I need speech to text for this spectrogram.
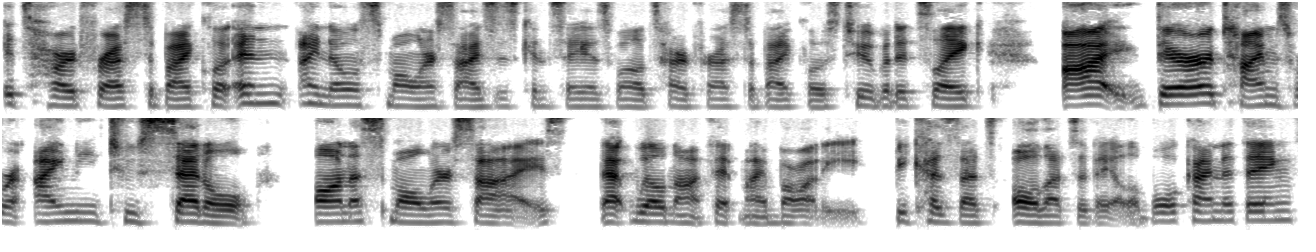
it's hard for us to buy clothes and i know smaller sizes can say as well it's hard for us to buy clothes too but it's like i there are times where i need to settle on a smaller size that will not fit my body because that's all that's available kind of thing.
